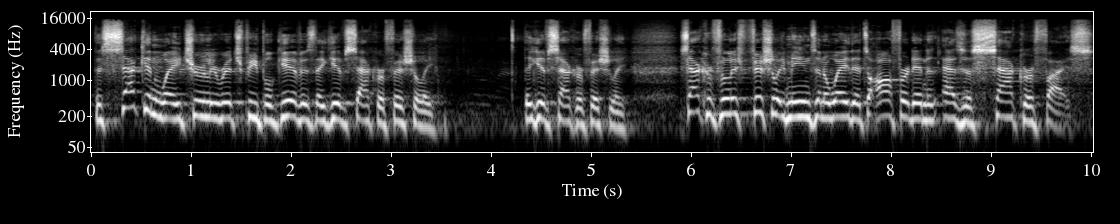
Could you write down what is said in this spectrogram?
The second way truly rich people give is they give sacrificially. They give sacrificially. Sacrificially means in a way that's offered in, as a sacrifice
